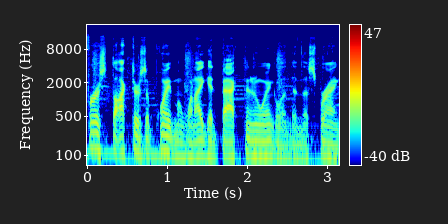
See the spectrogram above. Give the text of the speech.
first doctor's appointment when I get back to New England in the spring.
